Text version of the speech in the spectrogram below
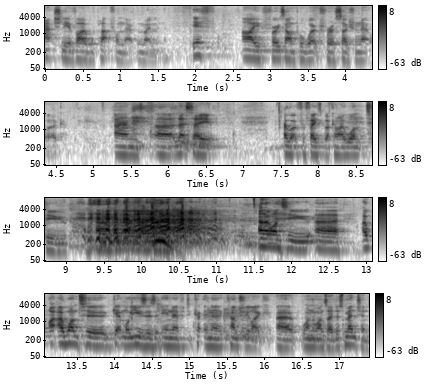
actually a viable platform there at the moment? If I, for example, worked for a social network, and uh, let's say I work for Facebook and I want to, um, and I want to, uh, I, I want to get more users in a, in a country like uh, one of the ones I just mentioned.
